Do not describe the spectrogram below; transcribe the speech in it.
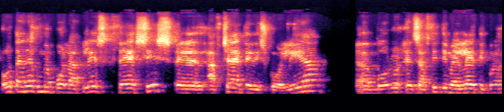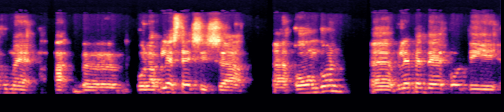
όταν έχουμε πολλαπλές θέσεις, ε, αυξάνεται η δυσκολία. Ε, μπορούν, σε αυτή τη μελέτη που έχουμε ε, πολλαπλές θέσεις όγκων, βλέπετε ότι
